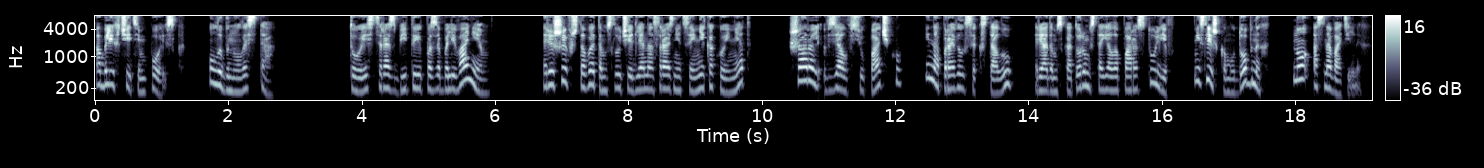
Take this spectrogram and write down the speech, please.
облегчить им поиск. Улыбнулась та. То есть разбитые по заболеваниям? Решив, что в этом случае для нас разницы никакой нет, Шарль взял всю пачку и направился к столу, рядом с которым стояла пара стульев, не слишком удобных, но основательных.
